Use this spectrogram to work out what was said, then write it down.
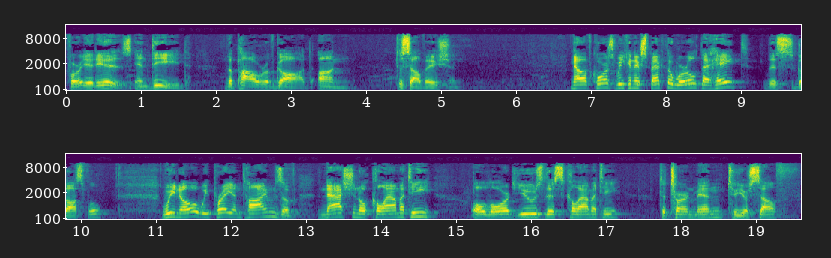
For it is indeed the power of God unto salvation. Now, of course, we can expect the world to hate this gospel. We know we pray in times of national calamity. O Lord, use this calamity to turn men to yourself.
